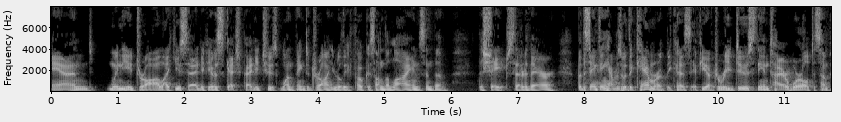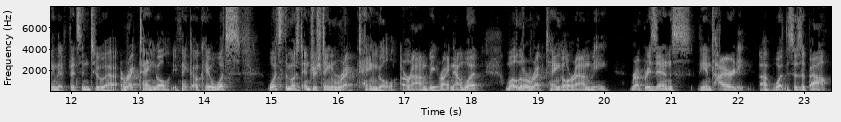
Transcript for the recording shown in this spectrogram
And when you draw, like you said, if you have a sketch pad, you choose one thing to draw and you really focus on the lines and the, the shapes that are there. But the same thing happens with the camera because if you have to reduce the entire world to something that fits into a, a rectangle, you think, okay, what's, what's the most interesting rectangle around me right now? What, what little rectangle around me represents the entirety of what this is about?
